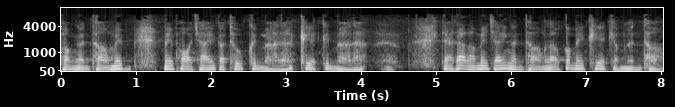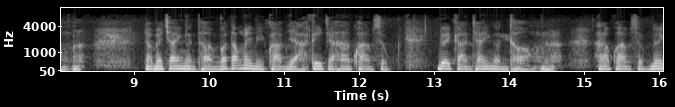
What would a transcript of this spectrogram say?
พอเงินทองไม่ไม่พอใช้ก็ทุกข์ขึ้นมาแล้วเครียดขึ้นมาแล้วแต่ถ้าเราไม่ใช้เงินทองเราก็ไม่เครียดกับเงินทองเราไม่ใช้เงินทองก็ต้องไม่มีความอยากที่จะหาความสุข ด้วยการใช้เงินทอง หาความสุขด้วย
